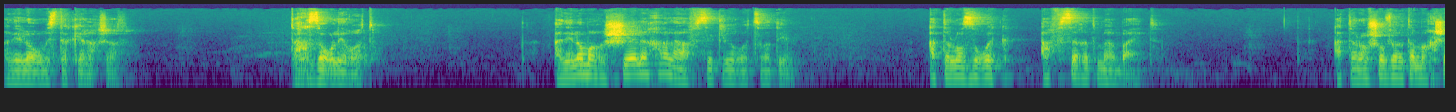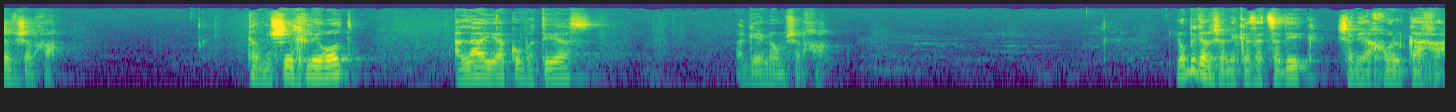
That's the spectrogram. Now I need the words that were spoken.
אני לא מסתכל עכשיו. תחזור לראות. אני לא מרשה לך להפסיק לראות סרטים. אתה לא זורק אף סרט מהבית. אתה לא שובר את המחשב שלך. תמשיך לראות, עליי יעקב אטיאס, הגיהנום שלך. לא בגלל שאני כזה צדיק, שאני יכול ככה.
